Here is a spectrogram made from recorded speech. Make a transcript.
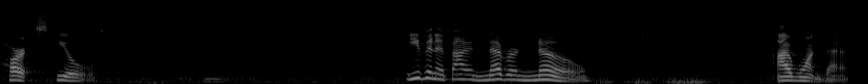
hearts healed. Even if I never know, I want that.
